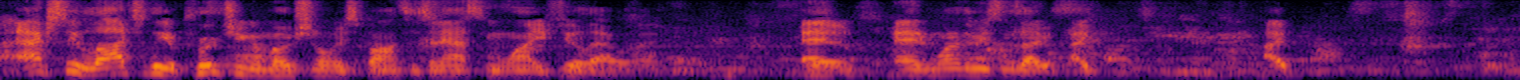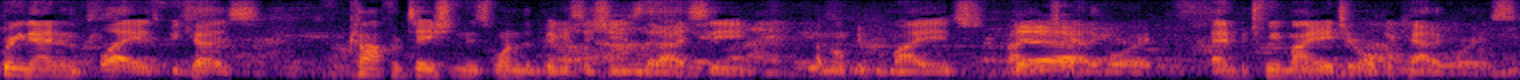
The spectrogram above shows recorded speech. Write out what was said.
actually logically approaching emotional responses and asking why you feel that way. And and one of the reasons I, I I bring that into play is because confrontation is one of the biggest issues that I see among people my age, my age category, and between my age and older categories.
